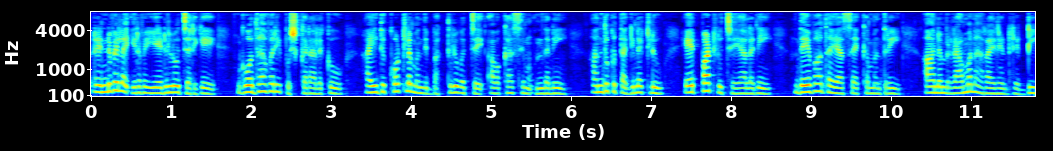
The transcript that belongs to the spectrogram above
రెండు వేల ఇరవై ఏడులో జరిగే గోదావరి పుష్కరాలకు ఐదు కోట్ల మంది భక్తులు వచ్చే అవకాశం ఉందని అందుకు తగినట్లు ఏర్పాట్లు చేయాలని దేవాదాయ శాఖ మంత్రి ఆనం రామనారాయణ రెడ్డి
